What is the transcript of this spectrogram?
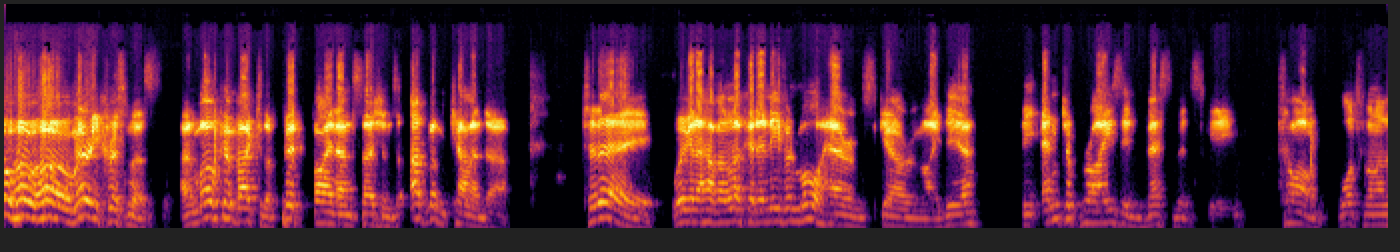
Ho, ho, ho! Merry Christmas, and welcome back to the Fit Finance Sessions Advent Calendar. Today, we're going to have a look at an even more harem-scarum idea the Enterprise Investment Scheme. Tom, what's one of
